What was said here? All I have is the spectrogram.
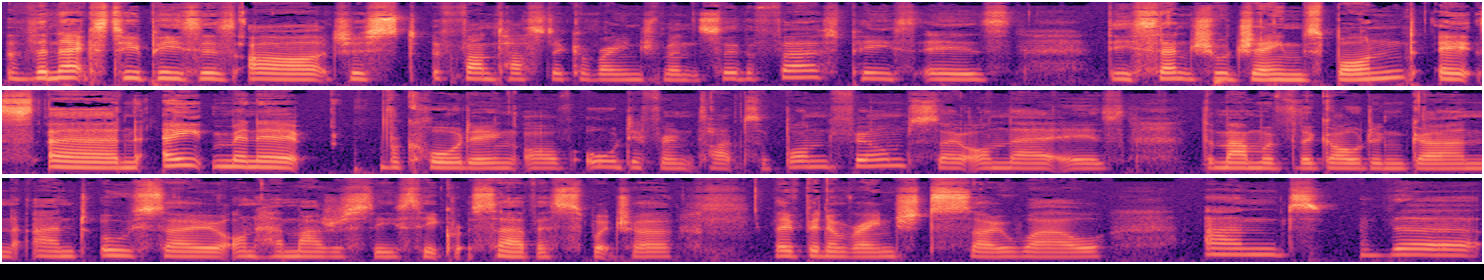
The next two pieces are just fantastic arrangements. So the first piece is the Essential James Bond. It's an eight minute recording of all different types of Bond films. So on there is The Man with the Golden Gun and also on Her Majesty's Secret Service, which are they've been arranged so well. And the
